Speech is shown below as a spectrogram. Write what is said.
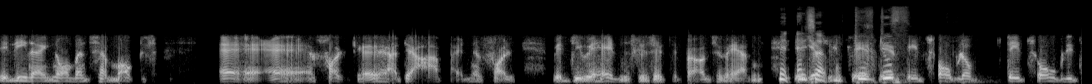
Det ligner ikke, når man tager moms af, af folk, af det arbejdende folk, men de vil have, at den skal sætte børn til verden. Men altså, jeg synes, det, du, det, det, er tåbeligt. Det er tåbeligt.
